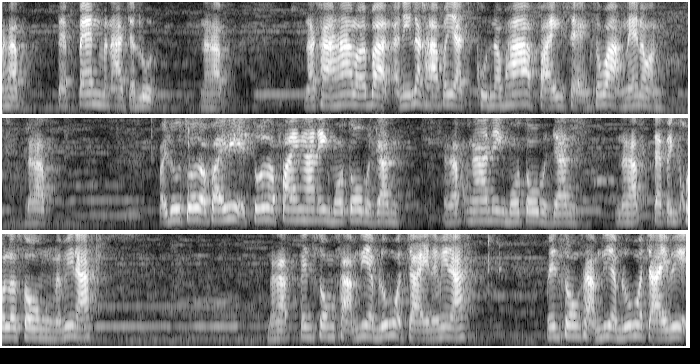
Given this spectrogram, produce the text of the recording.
นะครับ แต่แป้นมันอาจจะหลุดนะครับ ราคา 500 บาท อันนี้ราคาประหยัดคุณภาพไฟแสงสว่างแน่นอนนะครับ ไปดูตัวต่อไปพี่ตัวต่อไปงานเอกโมโตเหมือนกันนะครับ งานเอกโมโตเหมือนกัน นะครับ แต่เป็นคนละทรงนะพี่นะนะครับ เป็นทรงสามเหลี่ยมรูปหัวใจนะพี่นะ เป็นทรงสามเหลี่ยมรูปหัวใจพี่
